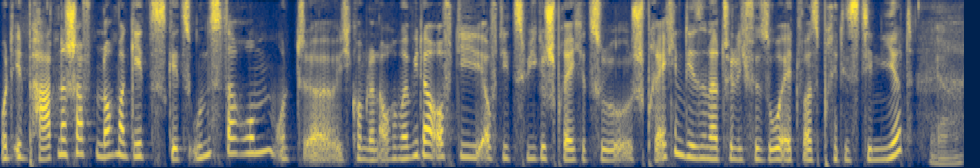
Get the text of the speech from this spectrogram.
Und in Partnerschaften nochmal geht's geht's uns darum und äh, ich komme dann auch immer wieder auf die auf die Zwiegespräche zu sprechen. Die sind natürlich für so etwas prädestiniert. Ja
